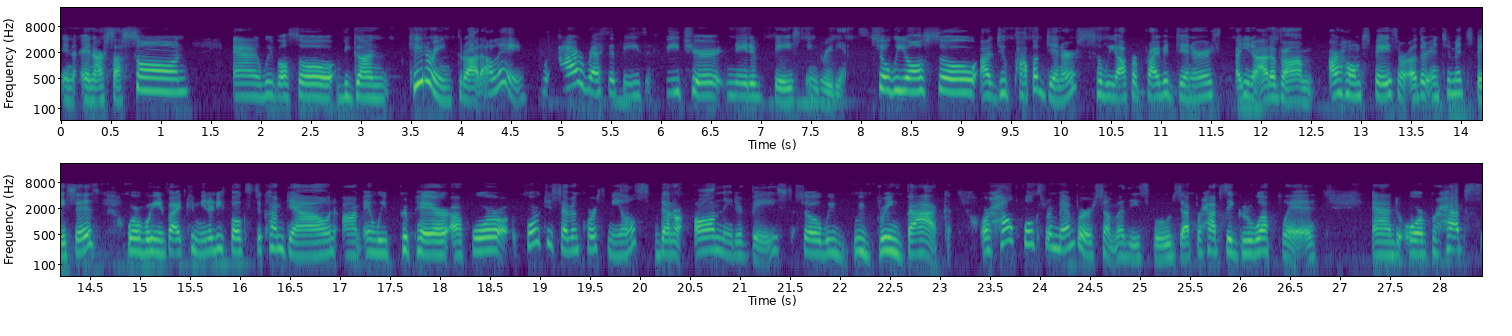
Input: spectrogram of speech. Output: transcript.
in, in our sazon, and we've also begun catering throughout LA. Our recipes feature native based ingredients. So we also uh, do pop up dinners. So we offer private dinners, uh, you know, out of um, our home space or other intimate spaces where we invite community folks to come down um, and we prepare uh, four, four to seven course meals that are all native based. So we, we bring back or help folks remember some of these foods that perhaps they grew up with and or perhaps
